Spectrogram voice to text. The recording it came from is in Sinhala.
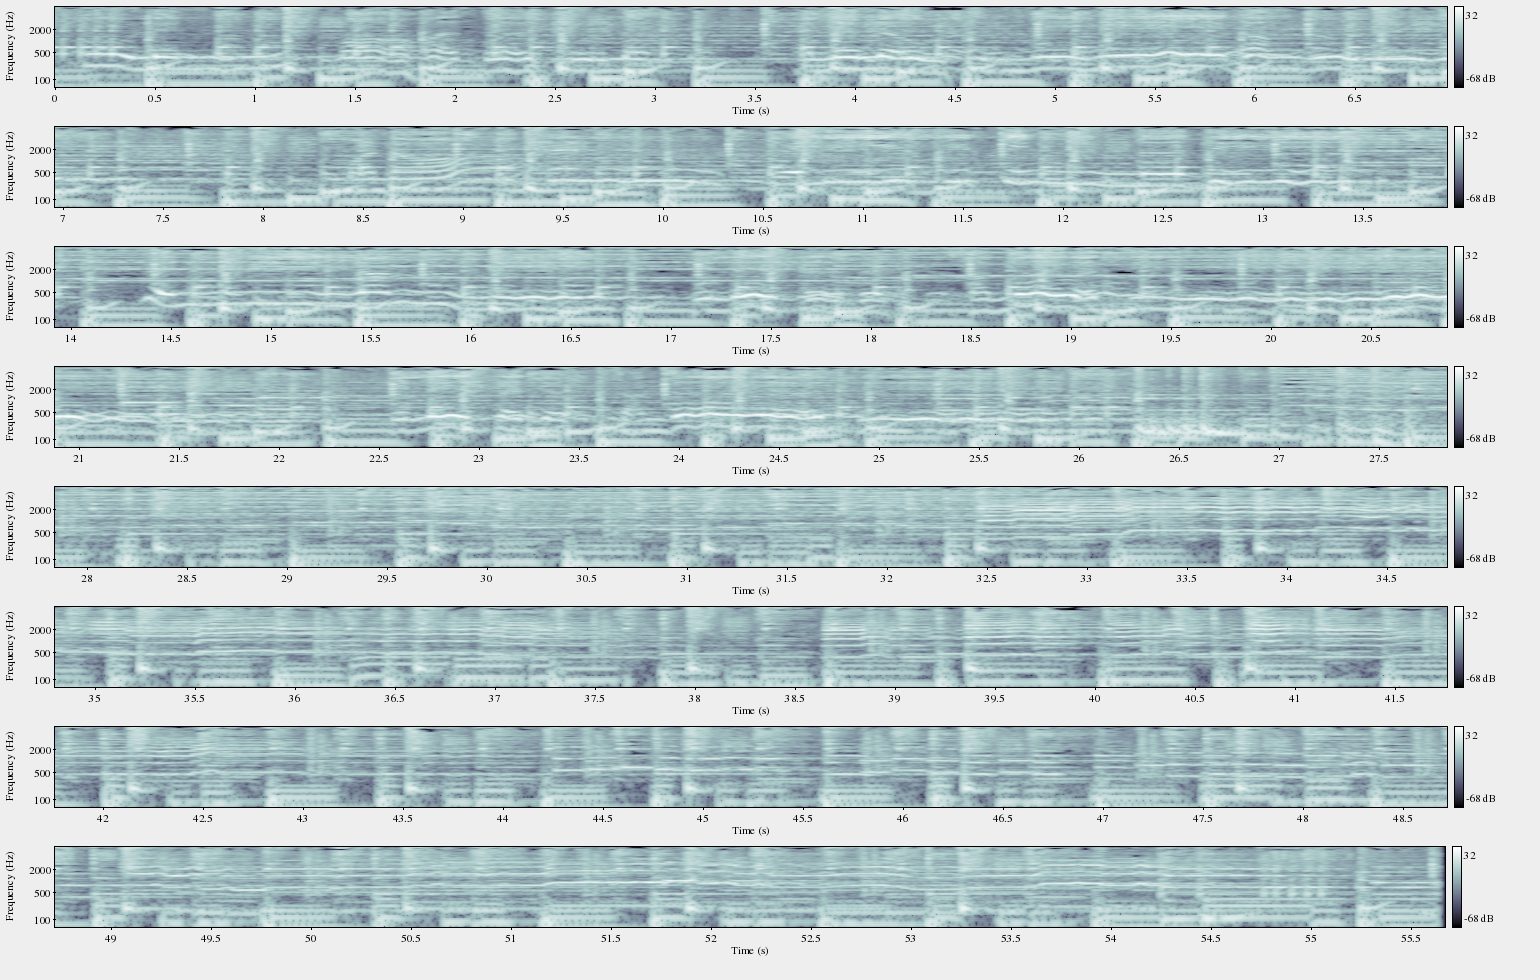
හද පතුලෙන් මහද තුල ඇලලවුසිනේ ගංගුලේ. මනාපෙන් වෙලී සිටින්නදී වෙන්වී යන්නේ එලෙසද සඳවතියේ. එලෙසද සඳවතියේ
